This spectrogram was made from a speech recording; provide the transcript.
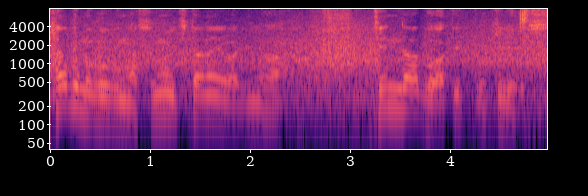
キャブの部分がすごい汚い割にはテンダー部は結構綺麗です。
